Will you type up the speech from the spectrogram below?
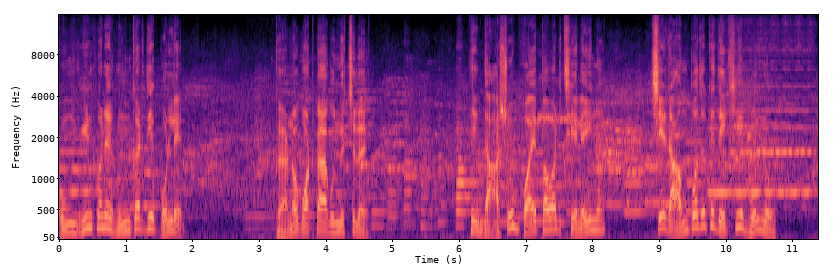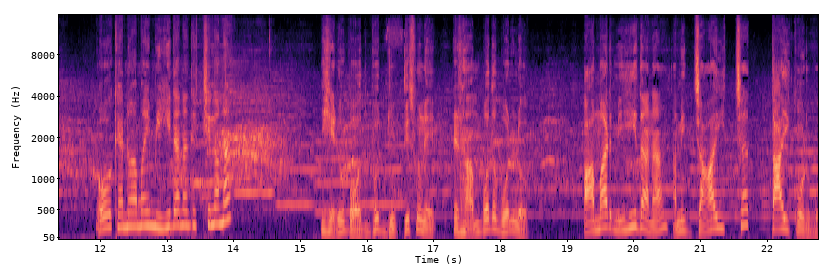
গম্ভীর গলে হুঙ্কার দিয়ে বললেন কেন পটকা আগুন দিচ্ছিলে? দাশু ভয় পাওয়ার ছেলেই না সে রামপদকে দেখিয়ে বলল ও কেন আমায় মিহিদানা দিচ্ছিল না? এরূপ অদ্ভুত যুক্তি শুনে রামপদ বলল আমার মিহিদানা আমি যা ইচ্ছা তাই করব।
